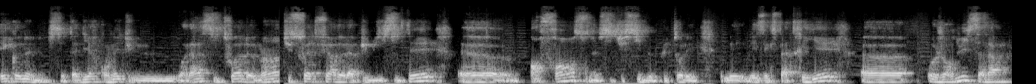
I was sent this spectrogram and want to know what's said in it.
économique, c'est-à-dire qu'on est une, voilà, si toi demain tu souhaites faire de la publicité en France, même si tu cibles plutôt les, les expatriés, aujourd'hui ça n'a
